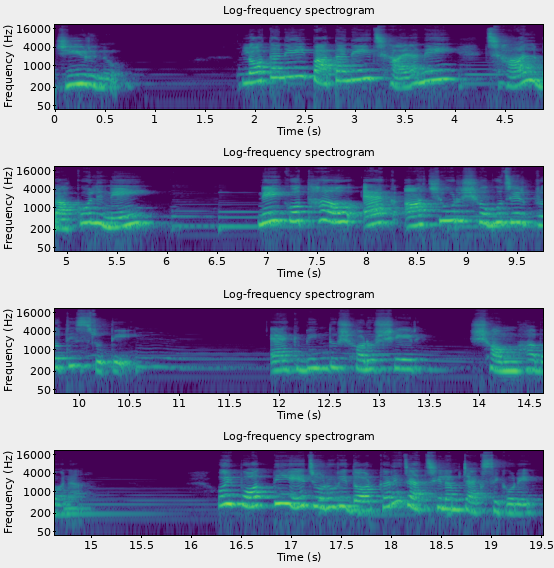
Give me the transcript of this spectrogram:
জীর্ণ। লতা নেই, পাতা নেই, ছায়া নেই, ছাল, বাকল নেই। নেই কোথাও এক আঁচড় সবুজের প্রতিশ্রুতি। এক বিন্দু সরসের সম্ভাবনা। ওই পথ দিয়ে জরুরি দরকারে যাচ্ছিলাম ট্যাক্সি করে।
